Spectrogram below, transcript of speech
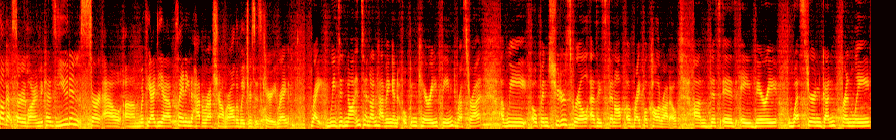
This all got started, Lauren, because you didn't start out um, with the idea of planning to have a restaurant where all the waitresses carried, right? Right. We did not intend on having an open carry themed restaurant. Uh, we opened Shooter's Grill as a spinoff of Rifle, Colorado. Um, this is a very Western, gun friendly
